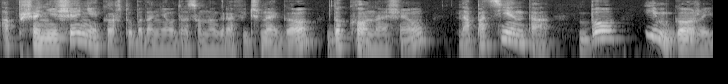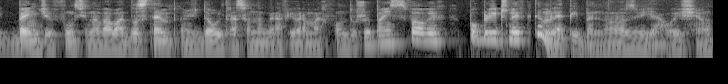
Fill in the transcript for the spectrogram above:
A przeniesienie kosztu badania ultrasonograficznego dokona się na pacjenta, bo im gorzej będzie funkcjonowała dostępność do ultrasonografii w ramach funduszy państwowych, publicznych, tym lepiej będą rozwijały się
